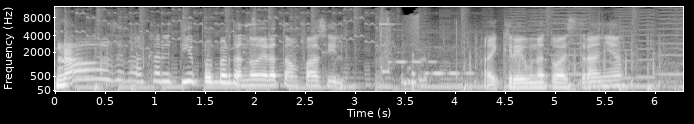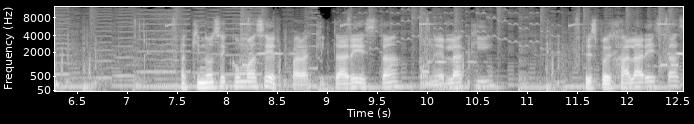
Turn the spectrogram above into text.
No, se me va a caer el tiempo, en verdad no era tan fácil. Ahí creo una toda extraña. Aquí no sé cómo hacer para quitar esta, ponerla aquí. Después jalar estas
